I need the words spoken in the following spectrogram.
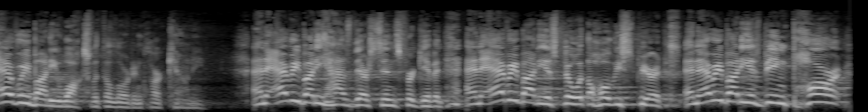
everybody walks with the Lord in Clark County. And everybody has their sins forgiven. And everybody is filled with the Holy Spirit. And everybody is being part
